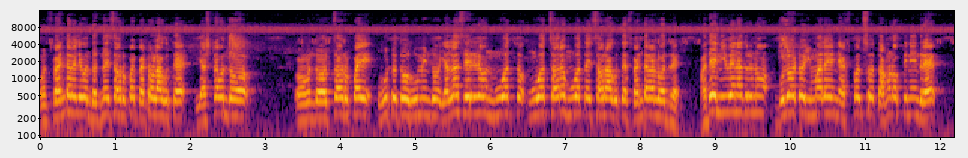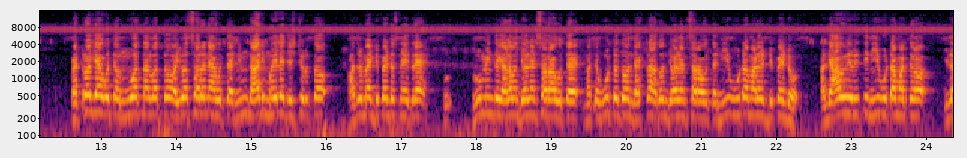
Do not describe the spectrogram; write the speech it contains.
ಒಂದು ಸ್ಪೆಂಡರ್ ಅಲ್ಲಿ ಒಂದು ಹದಿನೈದು ಸಾವಿರ ರೂಪಾಯಿ ಪೆಟ್ರೋಲ್ ಆಗುತ್ತೆ. ಎಷ್ಟೋ ಒಂದು ಒಂದು ಹತ್ತು ಸಾವಿರ ರೂಪಾಯಿ ಊಟದ್ದು ರೂಮಿಂದು ಎಲ್ಲ ಸೇರಿದ್ರೆ ಒಂದು ಮೂವತ್ತು ಮೂವತ್ತು ಸಾವಿರ, ಮೂವತ್ತೈದು ಸಾವಿರ ಆಗುತ್ತೆ ಸ್ಪೆಂಡರ್ ಅಲ್ಲಿ ಹೋದ್ರೆ. ಅದೇ ನೀವೇನಾದ್ರೂ ಬುಲೆಟು ಹಿಮಾಲಯನ್ ಎಕ್ಸ್ಪಲ್ಸು ಹೋಗ್ತೀನಿ ಅಂದ್ರೆ ಪೆಟ್ರೋಲ್ಗೆ ಆಗುತ್ತೆ ಒಂದು ಮೂವತ್ತು, ನಲ್ವತ್ತು, ಐವತ್ತು ಸಾವಿರನೇ ಆಗುತ್ತೆ. ನಿಮ್ಮ ಗಾಡಿ ಮೈಲೇಜ್ ಎಷ್ಟಿರುತ್ತೋ ಅದ್ರ ಮೇಲೆ ಡಿಪೆಂಡ್ ಸ್ನೇಹಿತರೆ. ರೂಮಿಂದು ಎಲ್ಲ ಒಂದು ಏಳೆಂಟು ಸಾವಿರ ಆಗುತ್ತೆ. ಮತ್ತೆ ಊಟದ್ದು ಒಂದು ಎಕ್ಸ್ಟ್ರಾ ಅದೊಂದು ಏಳೆಂಟು ಸಾವಿರ ಆಗುತ್ತೆ. ನೀವು ಊಟ ಮಾಡೋದು ಡಿಪೆಂಡು ಅಲ್ಲಿ ಯಾವ ರೀತಿ ನೀವು ಊಟ ಮಾಡ್ತಿರೋ, ಇಲ್ಲ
